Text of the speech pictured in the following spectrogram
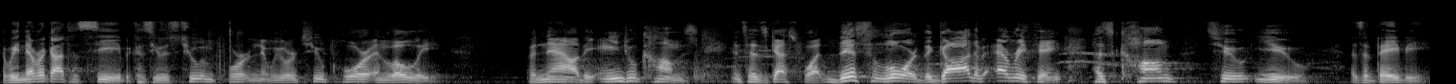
that we never got to see because he was too important and we were too poor and lowly. But now the angel comes and says, guess what? This Lord, the God of everything, has come to you as a baby.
